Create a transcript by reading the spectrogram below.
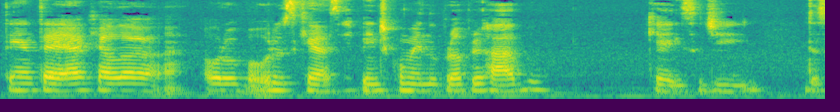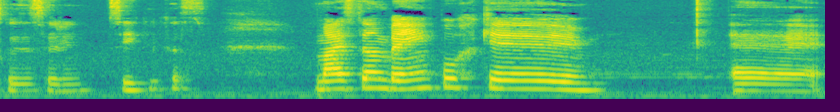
Tem até aquela Ouroboros, que é a serpente comendo o próprio rabo, que é isso de das coisas serem cíclicas. Mas também porque é,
